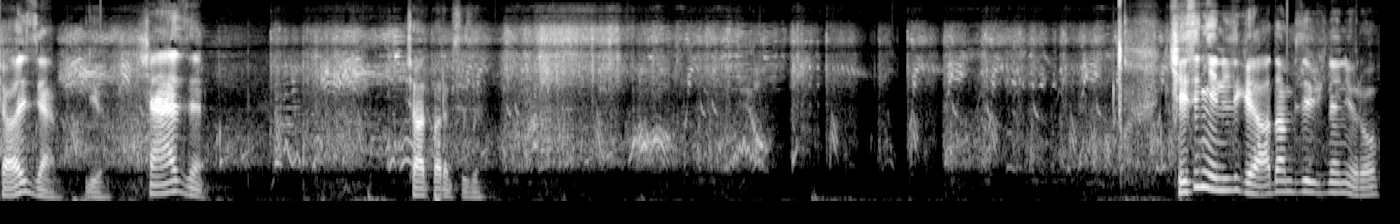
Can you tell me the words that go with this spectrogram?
Şahizem diyor. Şahizem. Çarparım sizi. Kesin yenildik ya. Adam bize yükleniyor hop.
